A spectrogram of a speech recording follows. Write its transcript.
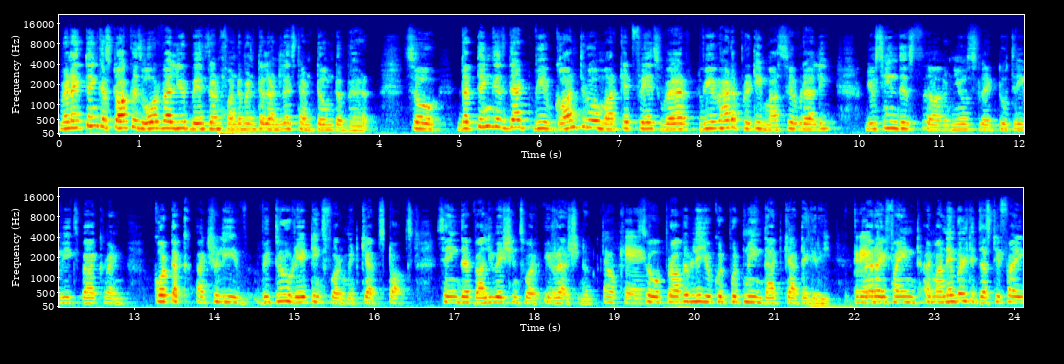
when I think a stock is overvalued based on fundamental analyst, I'm termed a bear. So the thing is that we've gone through a market phase where we've had a pretty massive rally. You've seen this uh, news like two, three weeks back when Kotak actually withdrew ratings for mid-cap stocks, saying that valuations were irrational. Okay. So probably you could put me in that category, Great. where I find I'm unable to justify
